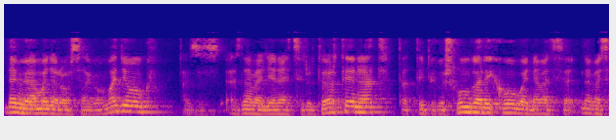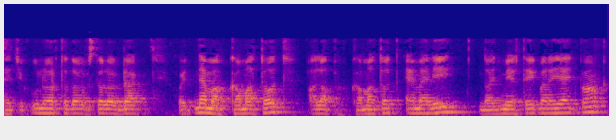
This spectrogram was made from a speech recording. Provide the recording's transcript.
De mivel Magyarországon vagyunk, ez, ez nem egy ilyen egyszerű történet, tehát tipikus hungarikó, vagy nevezhetjük unortodox dolognak, hogy nem a kamatot, alapkamatot emeli nagy mértékben a jegybank,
